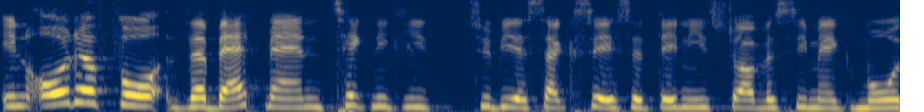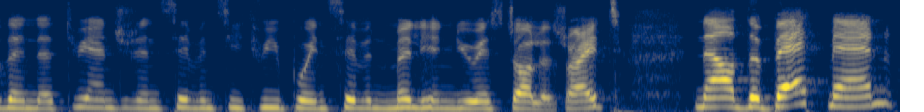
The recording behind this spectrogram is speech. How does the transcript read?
in order for the Batman technically to be a success, it then needs to obviously make more than the 373.7 million US dollars, right? Now, the Batman.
